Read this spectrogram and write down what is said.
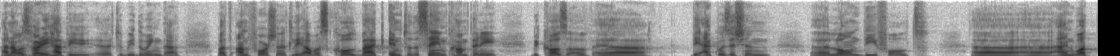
And I was very happy uh, to be doing that. But unfortunately, I was called back into the same company because of uh, the acquisition uh, loan default. Uh, uh, and what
